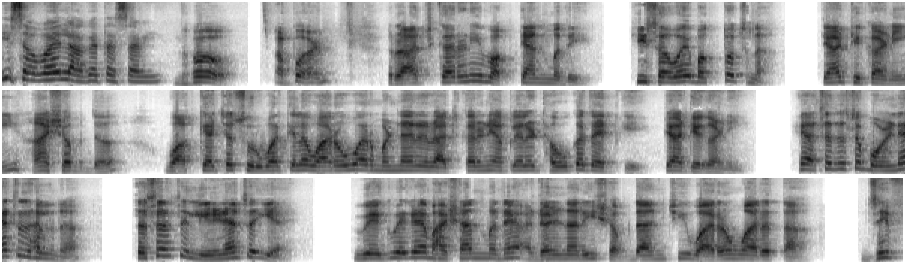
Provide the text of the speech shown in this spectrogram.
ही सवय लागत असावी. हो. आपण राजकारणी वक्त्यांमध्ये ही सवय बघतोच ना. त्या ठिकाणी हा शब्द वाक्याच्या सुरुवातीला वारंवार म्हणणारे राजकारणी आपल्याला ठाऊकच आहेत की त्या ठिकाणी. हे असं जसं बोलण्याचं झालं ना तसंच लिहिण्याचंही आहे. वेगवेगळ्या भाषांमध्ये आढळणारी शब्दांची वारंवारता झिफ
